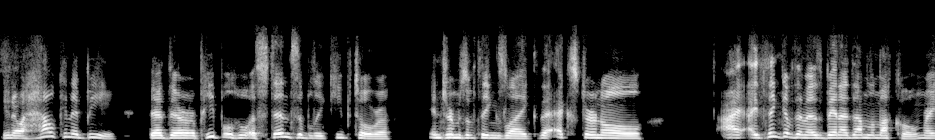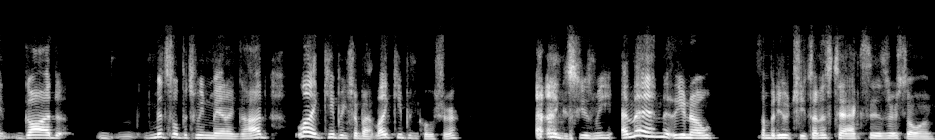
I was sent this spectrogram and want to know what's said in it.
you know, how can it be that there are people who ostensibly keep Torah in terms of things like the external, I, I think of them as Ben Adam Lamakom, right? God, mitzvah between man and God, like keeping Shabbat, like keeping kosher, excuse me. And then, you know, somebody who cheats on his taxes or so on.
